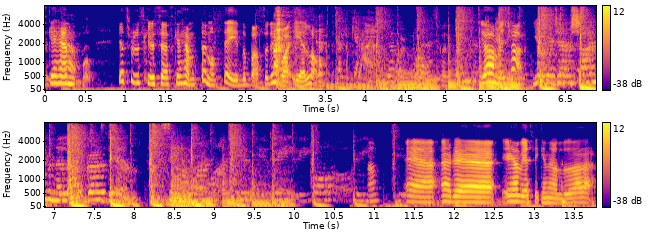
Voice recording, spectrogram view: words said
Ska jag hem- jag trodde du skulle säga ska jag hämta den åt dig? Då bara, så det är bara elakt. Ja men kör! Ja. Eh, är det, jag vet vilken öl det där är.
